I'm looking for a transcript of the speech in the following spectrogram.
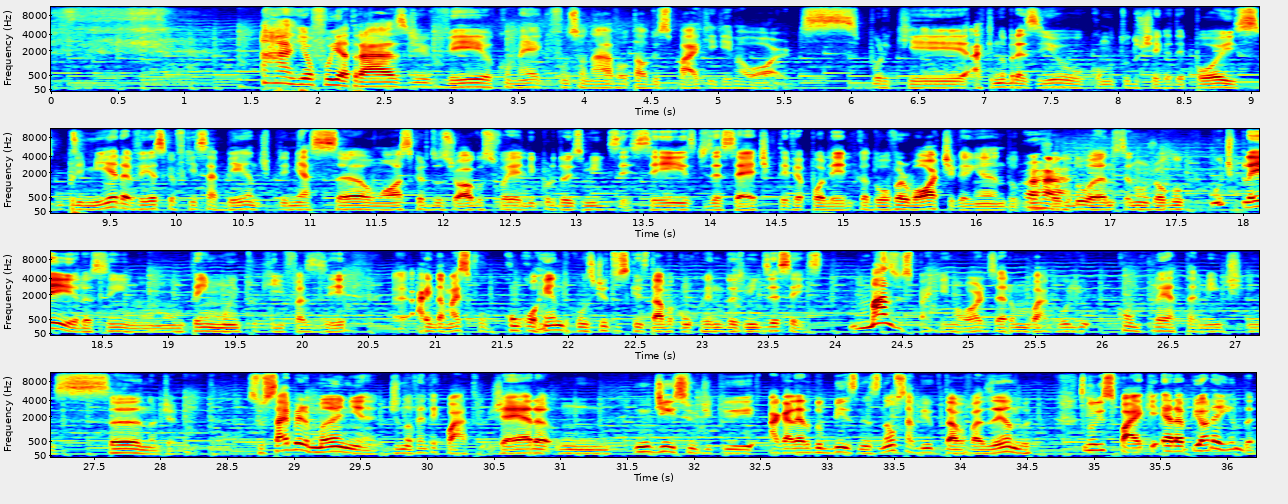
Ah, eu fui atrás de ver como é que funcionava o tal do Spike Game Awards. Porque aqui no Brasil, como tudo chega depois, a primeira vez que eu fiquei sabendo de premiação, Oscar dos jogos, foi ali por 2016, 17, que teve a polêmica do Overwatch ganhando o Aham. jogo do ano, sendo um jogo multiplayer, assim, não, não tem muito o que fazer, eh, ainda mais co- concorrendo com os títulos que estava concorrendo em 2016. Mas o Spike Awards era um bagulho completamente insano de amiga. Se o Cybermania de 94 já era um indício de que a galera do business não sabia o que estava fazendo, no Spike era pior ainda.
